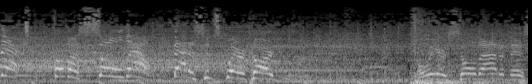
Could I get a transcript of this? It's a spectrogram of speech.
next from a sold-out Madison Square Garden. Well, we are sold out of this.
